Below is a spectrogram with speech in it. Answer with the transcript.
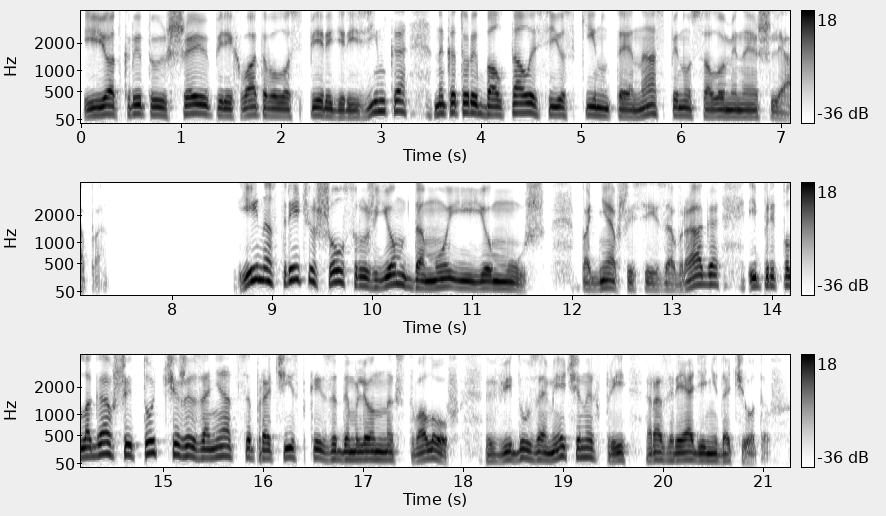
Ее открытую шею перехватывала спереди резинка, на которой болталась ее скинутая на спину соломенная шляпа. Ей навстречу шел с ружьем домой ее муж, поднявшийся из оврага и предполагавший тотчас же заняться прочисткой задымленных стволов, в виду замеченных при разряде недочетов.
